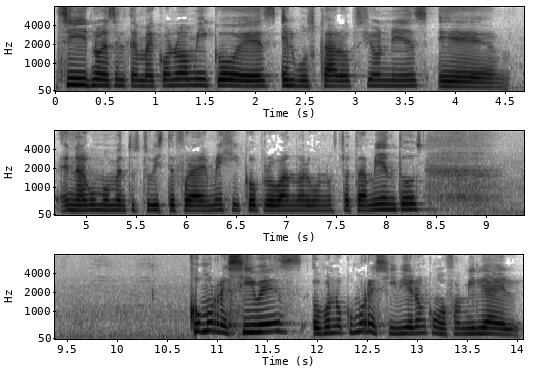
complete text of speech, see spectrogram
sí, no es el tema económico, es el buscar opciones. Eh, en algún momento estuviste fuera de México probando algunos tratamientos. ¿Cómo recibes, o bueno, cómo recibieron como familia el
